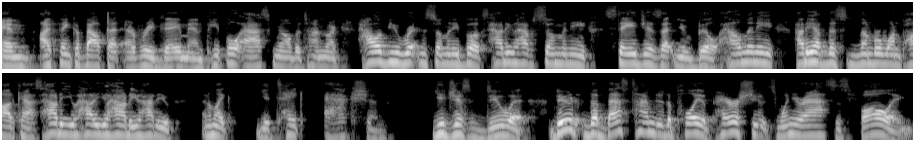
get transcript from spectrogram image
And I think about that every day, man. People ask me all the time, like, how have you written so many books? How do you have so many stages that you've built? How many, how do you have this number one podcast? How do you, how do you, how do you, how do you? And I'm like, you take action. You just do it. Dude, the best time to deploy a parachute is when your ass is falling,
